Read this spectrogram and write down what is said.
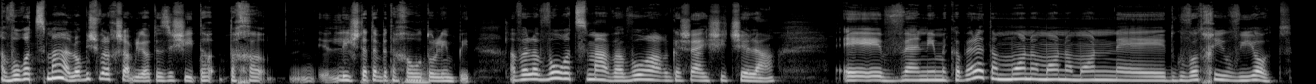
עבור עצמה, לא בשביל עכשיו להיות איזושהי תחר... להשתתף בתחרות אולימפית, אבל עבור עצמה ועבור ההרגשה האישית שלה. אה, ואני מקבלת המון המון המון אה, תגובות חיוביות.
